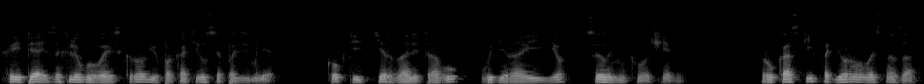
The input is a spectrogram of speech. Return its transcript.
хрипя и захлебываясь кровью, покатился по земле. Когти терзали траву, выдирая ее целыми клочьями. Рука Скифа дернулась назад.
